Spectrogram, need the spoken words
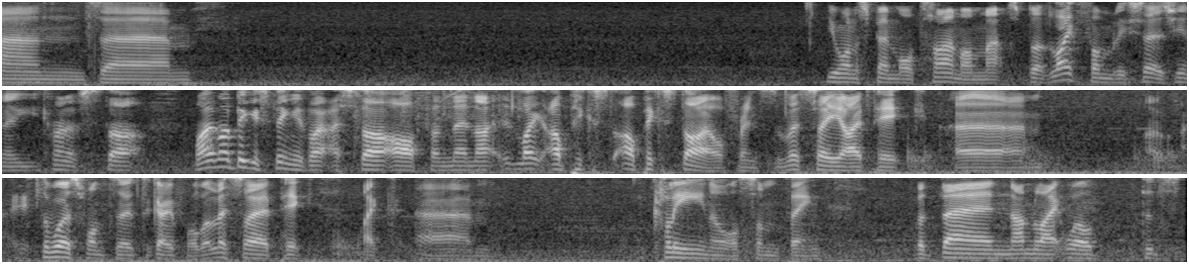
And, um, you want to spend more time on maps. But like Fumbly says, you know, you kind of start. My, my biggest thing is like I start off and then I like I'll pick a I'll pick a style. For instance, let's say I pick. Um, it's the worst one to, to go for, but let's say I pick like um, clean or something. But then I'm like, well, does,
